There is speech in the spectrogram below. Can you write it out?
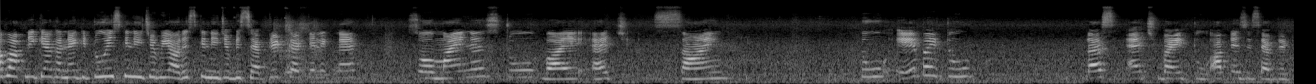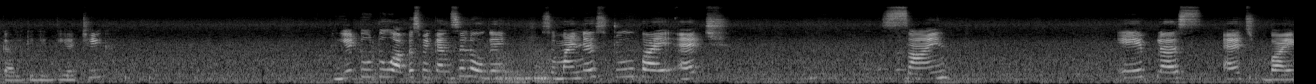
अब आपने क्या करना है कि टू इसके नीचे भी और इसके नीचे भी सेपरेट करके लिखना है। So minus two by h sine two a by two plus h by two, आपने इसे सेपरेट करके लिख दिया, ठीक? ये टू टू आपस में कैंसिल हो गए। So minus two by h sine a plus h by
